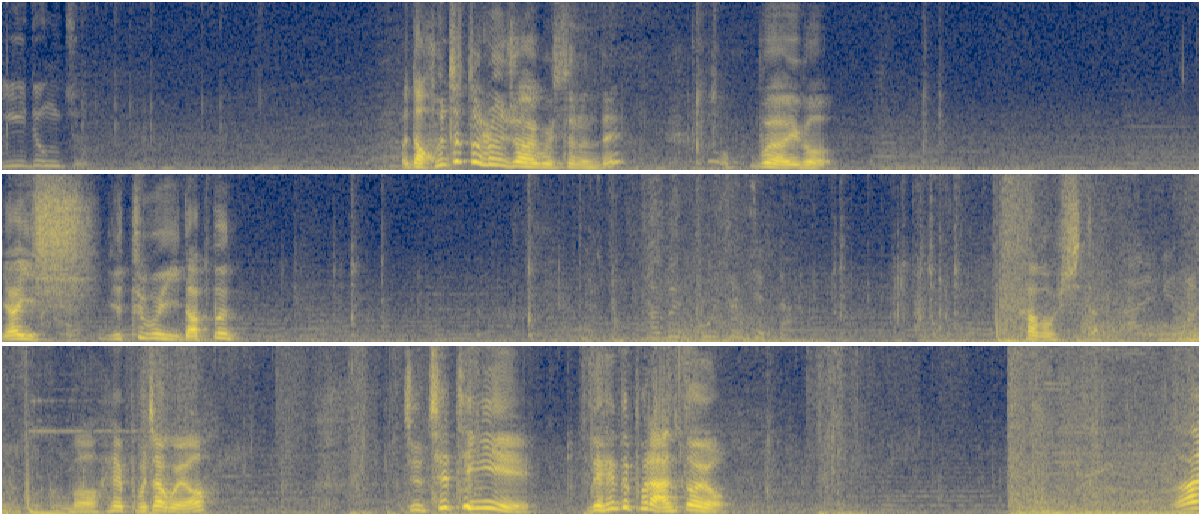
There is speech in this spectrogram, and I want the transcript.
이동 중나 혼자 떨어진 줄 알고 있었는데? 어, 뭐야 이거? 야 이씨. 유튜브 이 나쁜. 가봅시다. 뭐 해보자고요 지금 채팅이 내 핸드폰에 안 떠요. 아!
